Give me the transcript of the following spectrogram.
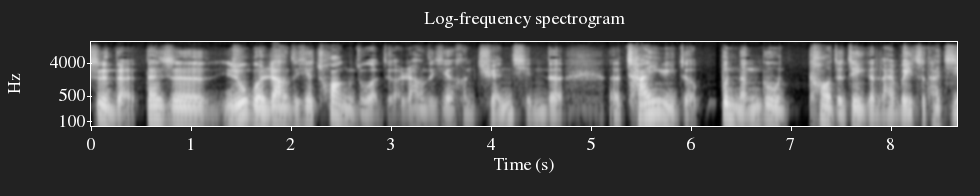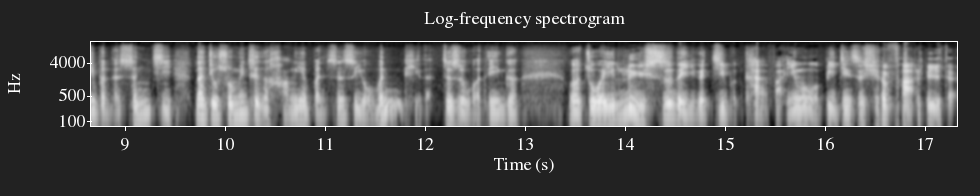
是的，但是如果让这些创作者，让这些很全情的呃参与者不能够靠着这个来维持他基本的生计，那就说明这个行业本身是有问题的。这是我的一个我作为律师的一个基本看法，因为我毕竟是学法律的。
